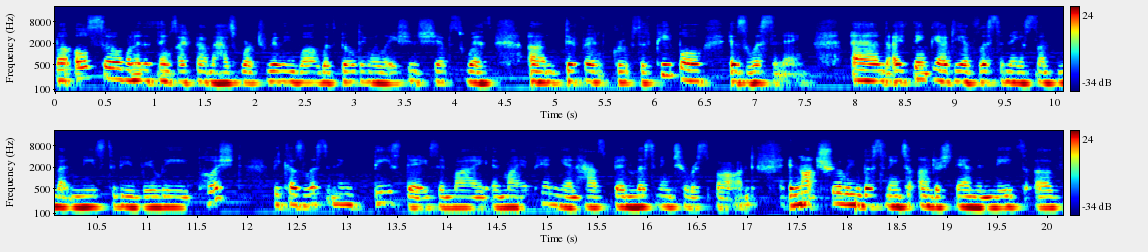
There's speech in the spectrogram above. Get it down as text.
But also, one of the things I found that has worked really well with building relationships with um, different groups of people is listening. And I think the idea of listening is something that needs to be really pushed because listening these days, in my in my opinion, has been listening to respond and not truly listening to understand the needs of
